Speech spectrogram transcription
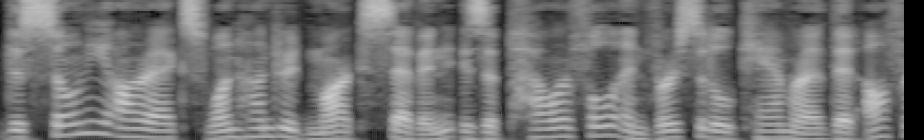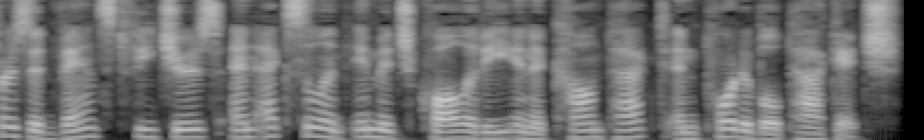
the Sony RX100 Mark VII is a powerful and versatile camera that offers advanced features and excellent image quality in a compact and portable package.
